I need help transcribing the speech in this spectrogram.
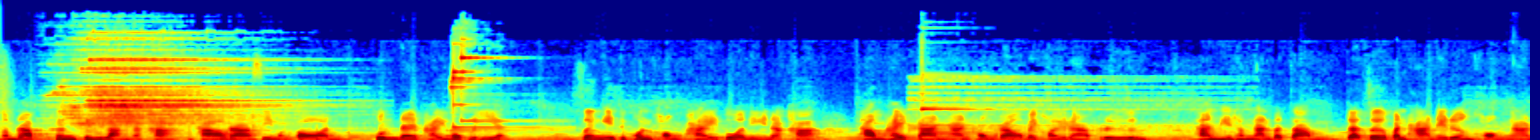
สำหรับครึ่งปีหลังนะคะ ชาวราศีมังกร คุณได้ไพ่หกละเอียด ซึ่งอิทธิพลของไพ่ตัวนี้นะคะทำให้การงานของเราไม่ค่อยราบรื่น ท่านที่ทำงานประจำจะเจอปัญหาในเรื่องของงาน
